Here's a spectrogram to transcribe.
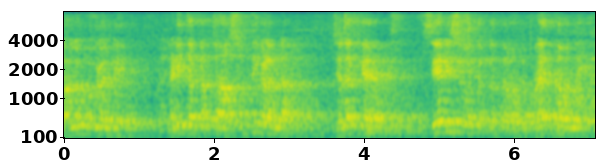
ತಾಲೂಕುಗಳಲ್ಲಿ ನಡೀತಕ್ಕಂತಹ ಸುದ್ದಿಗಳನ್ನ ಜನಕ್ಕೆ ಸೇರಿಸುವಂತಕ್ಕಂಥ ಒಂದು ಪ್ರಯತ್ನವನ್ನು ಏನು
